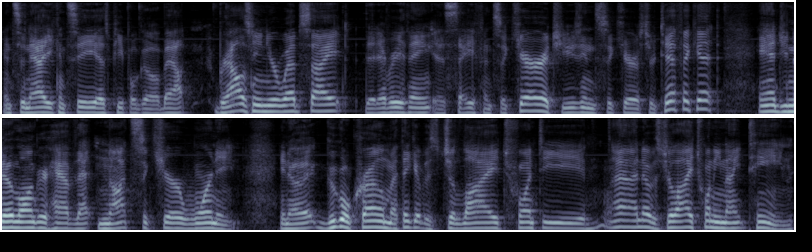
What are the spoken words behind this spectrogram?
And so now you can see as people go about browsing your website that everything is safe and secure. It's using the secure certificate and you no longer have that not secure warning. You know, Google Chrome, I think it was July 20, I know it was July 2019,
